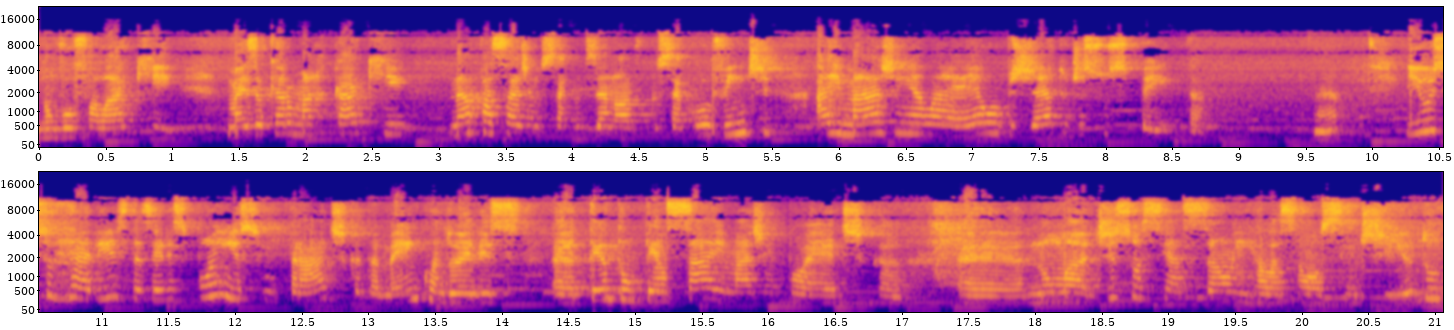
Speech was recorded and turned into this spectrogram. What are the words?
não vou falar aqui. Mas eu quero marcar que na passagem do século XIX para o século XX, a imagem ela é objeto de suspeita. Né? E os surrealistas eles põem isso em prática também quando eles é, tentam pensar a imagem poética é, numa dissociação em relação ao sentido,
